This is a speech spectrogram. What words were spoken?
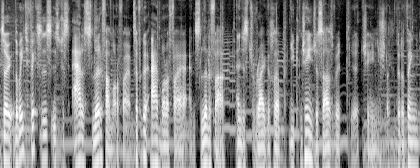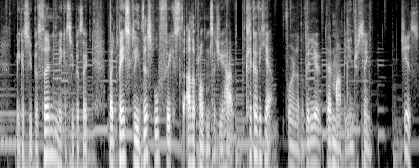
So the way to fix this is just add a solidify modifier. So if I go add modifier and solidify and just drag this up, you can change the size of it, uh, change like a bit of thing, make it super thin, make it super thick. But basically this will fix the other problems that you have. Click over here for another video that might be interesting. Cheers.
